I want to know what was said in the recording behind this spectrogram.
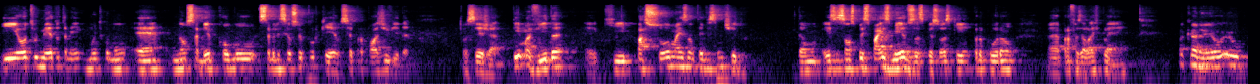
E outro medo também muito comum é não saber como estabelecer o seu porquê, o seu propósito de vida. Ou seja, ter uma vida é, que passou, mas não teve sentido. Então, esses são os principais medos das pessoas que procuram uh, para fazer life planning. Bacana, eu, eu,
